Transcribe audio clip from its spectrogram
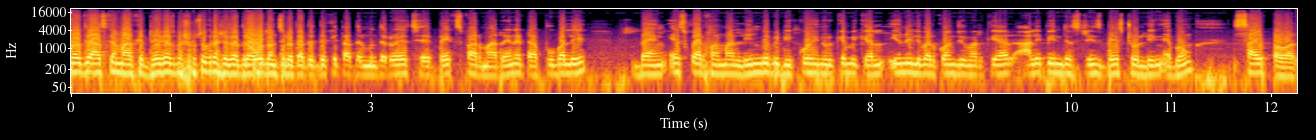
যে আজকের মার্কেট রেগাস বা সূচক রাশি যাদের অবদান ছিল তাদের দেখি তাদের মধ্যে রয়েছে Bex Pharma Renata Pubali Bank Square Pharma Linde BD Kohinoor Chemical Unilever Consumer Care Alif Industries Best Holding এবং সাইপ পাওয়ার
